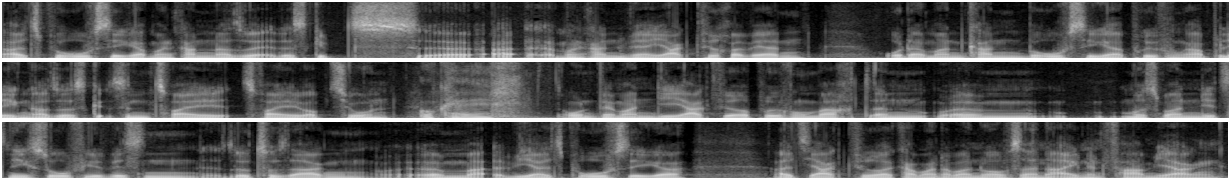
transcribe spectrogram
als Berufsjäger, man kann also, das gibt's, äh, man kann entweder Jagdführer werden oder man kann Berufsjägerprüfung ablegen. Also es gibt- sind zwei, zwei Optionen. Okay. Und wenn man die Jagdführerprüfung macht, dann ähm, muss man jetzt nicht so viel wissen, sozusagen, ähm, wie als Berufsjäger. Als Jagdführer kann man aber nur auf seiner eigenen Farm jagen.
